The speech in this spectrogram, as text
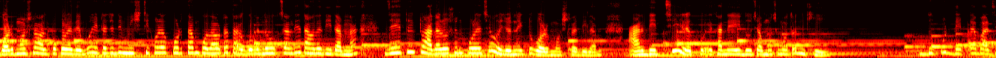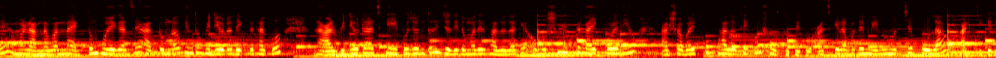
গরম মশলা অল্প করে দেবো। এটা যদি মিষ্টি করে করতাম পোলাওটা, তা গোবিন্দভোগ চাল দিয়ে তাহলে দিতাম না। যেহেতু একটু আদা রসুন পড়েছে, ওই জন্য একটু গরম মশলা দিলাম। আর দিচ্ছি এরকম, এখানে এই দু চামচ মতন ঘি। দুপুর দেড়টা বাজে আমার রান্নাবান্না একদম হয়ে গেছে আর তোমরাও কিন্তু ভিডিওটা দেখতে থাকো। আর ভিডিওটা আজকে এই পর্যন্তই যদি তোমাদের ভালো লাগে অবশ্যই একটা লাইক করে দিও আর সবাই খুব ভালো থেকো সুস্থ থেকো। আজকের আমাদের মেনু হচ্ছে পোলাও আর চিকেন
